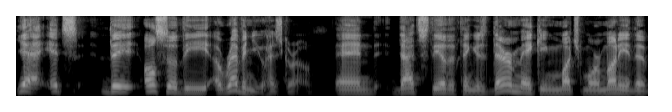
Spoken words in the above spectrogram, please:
yeah, it's the also the revenue has grown and that's the other thing is they're making much more money. The,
